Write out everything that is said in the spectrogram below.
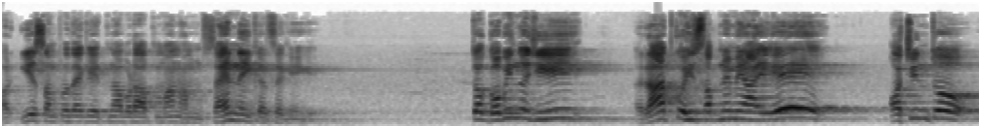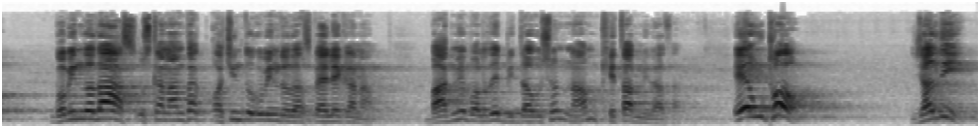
और ये संप्रदाय का इतना बड़ा अपमान हम सहन नहीं कर सकेंगे। तो गोविंद जी रात को ही सपने में आए, ए अचिंतो गोविंदो दास, उसका नाम था अचिंतो गोविंदो दास, पहले का नाम। बाद में बलदेव विद्याभूषण नाम खिताब मिला था। ए, उठो, जल्दी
